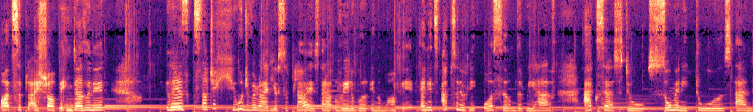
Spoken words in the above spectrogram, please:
art supply shopping, doesn't it? There's such a huge variety of supplies that are available in the market, and it's absolutely awesome that we have access to so many tools and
